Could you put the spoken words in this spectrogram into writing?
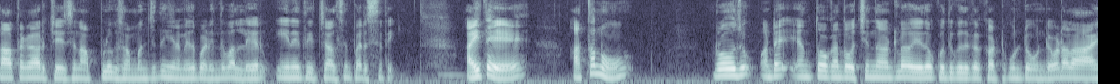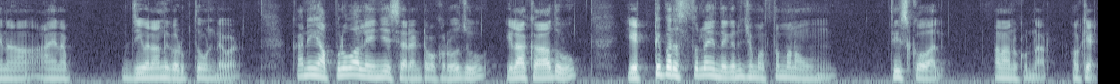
తాతగారు చేసిన అప్పులకు సంబంధించి ఈయన మీద పడింది. వాళ్ళు లేరు. ఈయన తీర్చాల్సిన పరిస్థితి. అయితే అతను రోజు అంటే ఎంతో కొంత వచ్చిన దాంట్లో ఏదో కొద్ది కొద్దిగా కట్టుకుంటూ ఉండేవాడు. అలా ఆయన ఆయన జీవనాన్ని గడుపుతూ ఉండేవాడు. కానీ అప్పుల వాళ్ళు ఏం చేశారంటే ఒకరోజు ఇలా కాదు ఎట్టి పరిస్థితుల్లో ఈయన దగ్గర నుంచి మొత్తం మనం తీసుకోవాలి అని అనుకున్నారు. ఓకే.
